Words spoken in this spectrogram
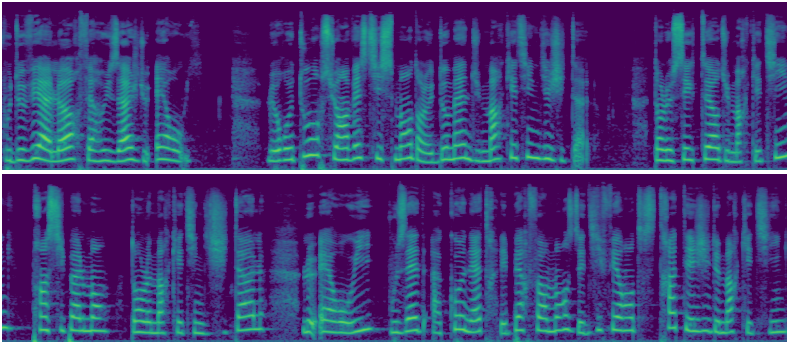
Vous devez alors faire usage du ROI. Le retour sur investissement dans le domaine du marketing digital. Dans le secteur du marketing, principalement dans le marketing digital, le ROI vous aide à connaître les performances des différentes stratégies de marketing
